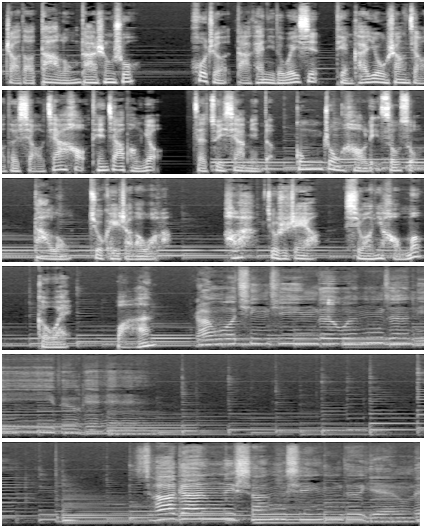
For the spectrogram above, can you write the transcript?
找到大龙大声说，或者打开你的微信，点开右上角的小加号，添加朋友，在最下面的公众号里搜索“大龙”就可以找到我了。好啦，就是这样，希望你好梦，各位晚安。让我轻轻地吻着你擦干你伤心的眼泪，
